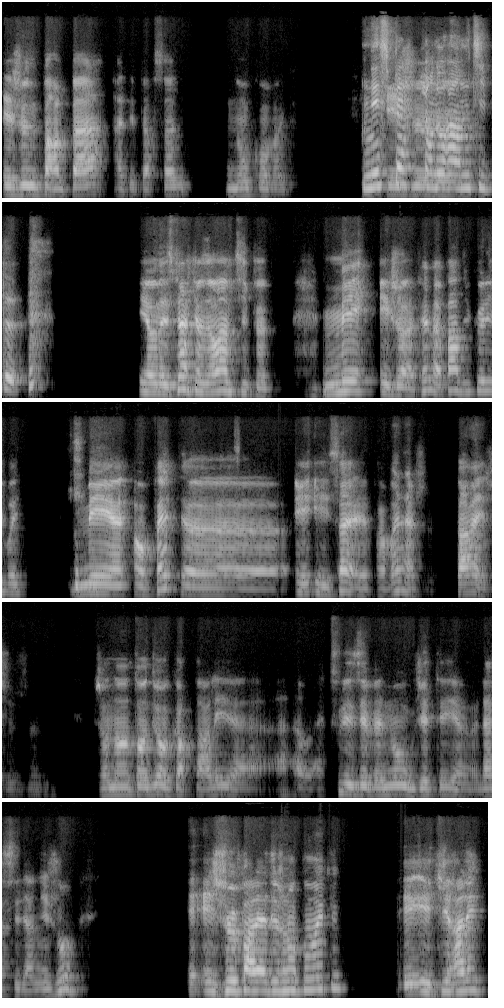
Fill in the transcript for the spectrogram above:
et je ne parle pas à des personnes non convaincues. On espère qu'il y en aura un petit peu. Et on espère qu'il y en aura un petit peu. Mais, et que j'aurais fait ma part du colibri. Mais euh, en fait, euh, et, ça, enfin voilà, pareil, j'en ai entendu encore parler à, tous les événements où j'étais euh, là ces derniers jours. Et, je veux parler à des gens convaincus et, qui râlaient.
